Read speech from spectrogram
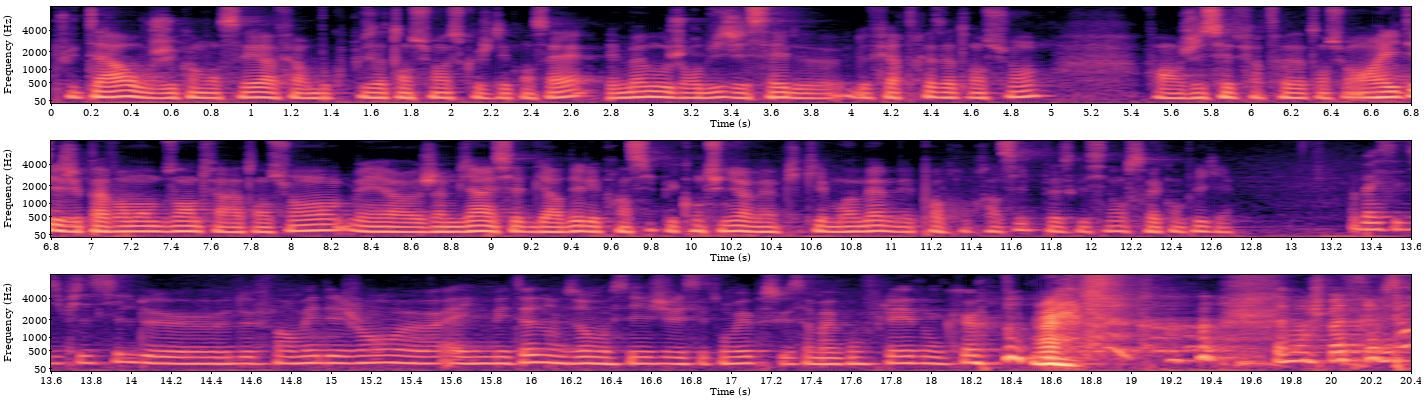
plus tard, où j'ai commencé à faire beaucoup plus attention à ce que je dépensais. Et même aujourd'hui, j'essaie de, faire très attention. Enfin, j'essaie de faire très attention. En réalité, j'ai pas vraiment besoin de faire attention, mais euh, j'aime bien essayer de garder les principes et continuer à m'appliquer moi-même mes propres principes, parce que sinon, ce serait compliqué. Ah bah, c'est difficile de, former des gens euh, à une méthode en disant moi aussi j'ai laissé tomber parce que ça m'a gonflé donc euh, ça marche pas très bien.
